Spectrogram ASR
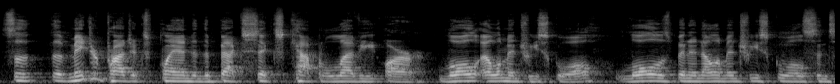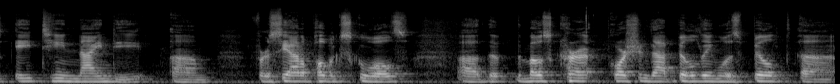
So the major projects planned in the BEX 6 capital levy are Lowell Elementary School. Lowell has been an elementary school since 1890 um, for Seattle Public Schools. Uh, The, the most current portion of that building was built uh,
